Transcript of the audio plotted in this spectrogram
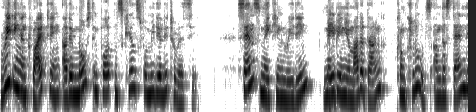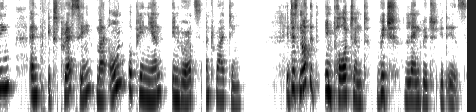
Reading and writing are the most important skills for media literacy. Sense making reading, maybe in your mother tongue, concludes understanding and expressing my own opinion in words and writing. It is not important which language it is.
